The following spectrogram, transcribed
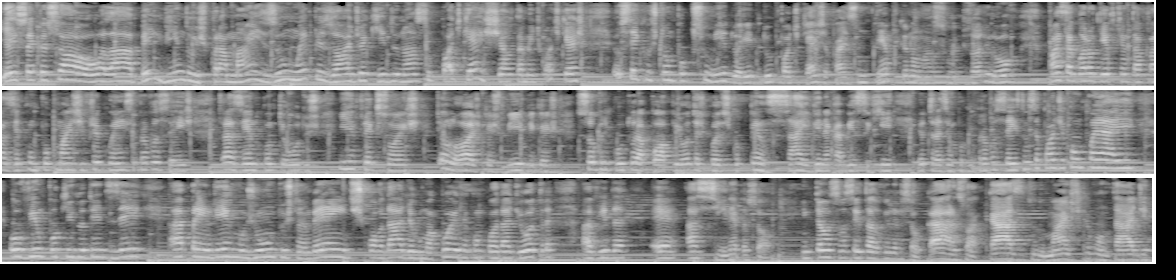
E é isso aí, pessoal. Olá, bem-vindos para mais um episódio aqui do nosso podcast, Altamente Podcast. Eu sei que eu estou um pouco sumido aí do podcast, já faz um tempo que eu não lanço um episódio novo, mas agora eu devo tentar fazer com um pouco mais de frequência para vocês, trazendo conteúdos e reflexões teológicas, bíblicas, sobre cultura pop e outras coisas que eu pensar e vi na cabeça aqui, eu trazer um pouquinho para vocês. Então você pode acompanhar aí, ouvir um pouquinho o que eu tenho a dizer, aprendermos juntos também, discordar de alguma coisa, concordar de outra. A vida é assim, né, pessoal? Então, se você está ouvindo no seu carro, na sua casa e tudo mais, fique à vontade.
